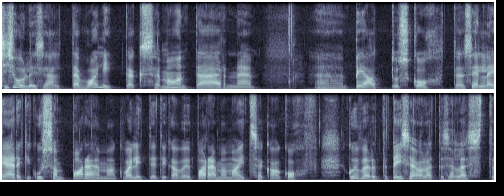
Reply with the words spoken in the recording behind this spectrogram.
sisuliselt valitakse maanteeäärne äh, Äh, peatuskoht selle järgi, kus on parema kvaliteediga või parema maitsega kohv. kuivõrd te ise olete sellest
